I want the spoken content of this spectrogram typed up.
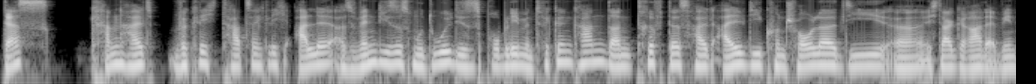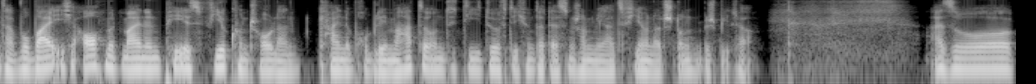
Das kann halt wirklich tatsächlich alle, also wenn dieses Modul dieses Problem entwickeln kann, dann trifft es halt all die Controller, die äh, ich da gerade erwähnt habe. Wobei ich auch mit meinen PS4-Controllern keine Probleme hatte und die dürfte ich unterdessen schon mehr als 400 Stunden bespielt haben. Also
